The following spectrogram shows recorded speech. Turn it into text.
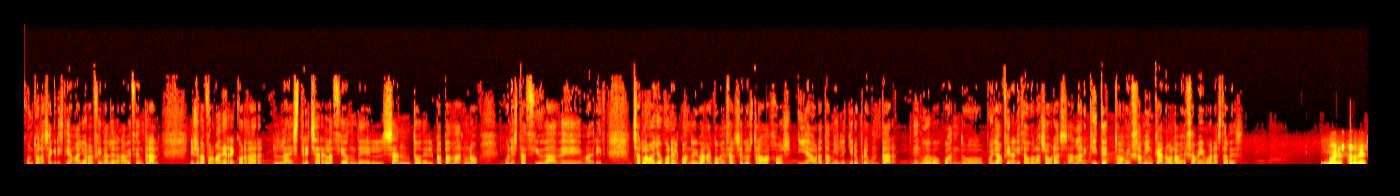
junto a la sacristía mayor, al final de la nave central, y es una forma de recordar la estrecha relación del santo, del Papa Magno, con esta ciudad de Madrid. Charlaba yo con él cuando iban a comenzarse los trabajos y ahora también le quiero preguntar de nuevo cuando pues ya han finalizado las obras al arquitecto, a Benjamín Cano. Hola Benjamín, buenas tardes. Buenas tardes.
